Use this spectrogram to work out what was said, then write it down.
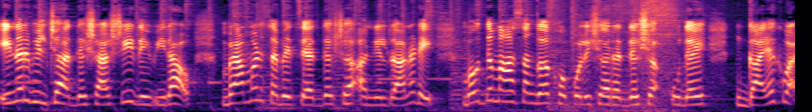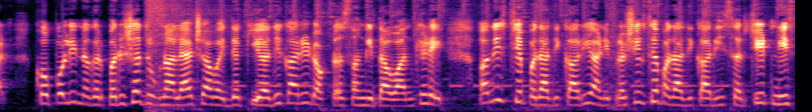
इनरव्हीलच्या अध्यक्षा श्रीदेवी राव ब्राह्मण सभेचे अध्यक्ष अनिल रानडे बौद्ध महासंघ खोपोली शहर अध्यक्ष उदय गायकवाड खोपोली नगर परिषद रुग्णालयाच्या वैद्यकीय अधिकारी डॉक्टर संगीता वानखेडे अनिसचे पदाधिकारी आणि प्रशिक्षक पदाधिकारी सरचिटणीस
